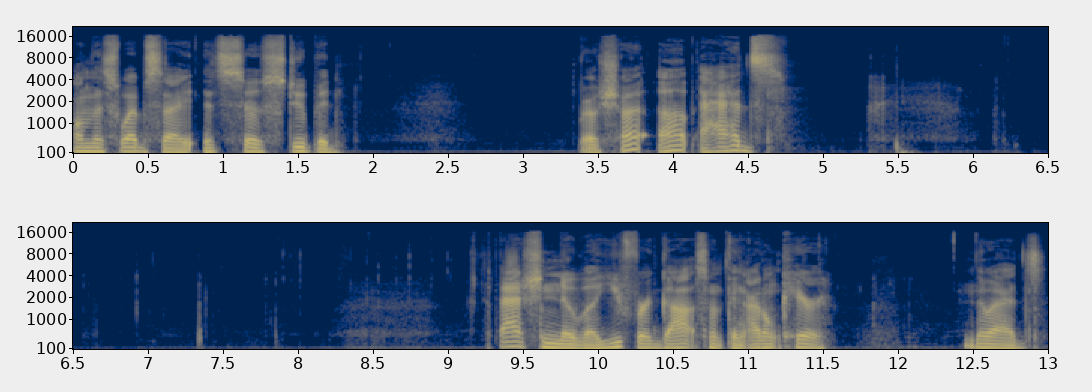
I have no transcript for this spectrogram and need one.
on this website. It's so stupid. Bro, shut up, ads. Fashion Nova, you forgot something. I don't care. No ads.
